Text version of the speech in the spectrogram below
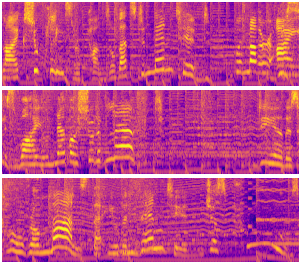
likes you. Please, Rapunzel, that's demented. But Mother, I... This is why you never should have left. Dear, this whole romance that you've invented just proves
